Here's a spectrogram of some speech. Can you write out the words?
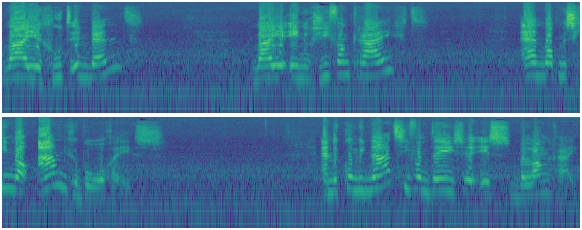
waar je goed in bent, waar je energie van krijgt en wat misschien wel aangeboren is. En de combinatie van deze is belangrijk.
